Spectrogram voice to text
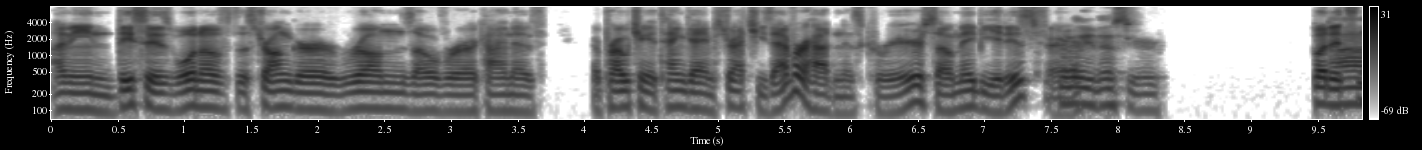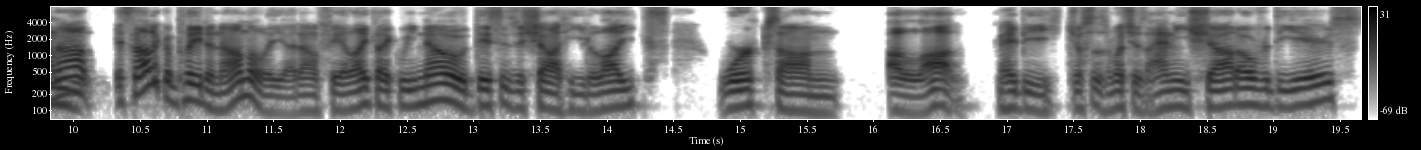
I mean, this is one of the stronger runs over a kind of approaching a 10 game stretch he's ever had in his career, so maybe it is fair Early this year. but it's Um, not it's not a complete anomaly i don't feel like like we know this is a shot he likes works on a lot maybe just as much as any shot over the years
